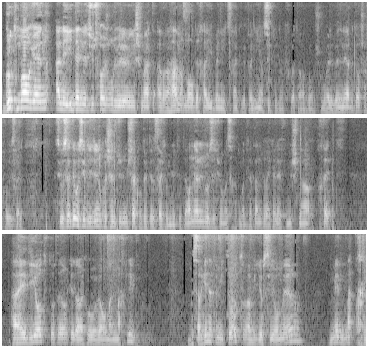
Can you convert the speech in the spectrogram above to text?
Good morning, allez, Idan sera aujourd'hui le Nishmat Abraham, Mordechai ben Yitzhak Vefani, ainsi que notre foi Taravor Shmuel ben Lea Betor Shachol Israël. Si vous souhaitez aussi dédier une prochaine étude de Mishnah, contactez sac communauté éternelle, nous étions Masachat Mod Katan, Perek Aleph, Mishnah Chet. Hahediot Tofer Kedarako Veroman Machliv. Mesargin et Amitot, Rabbi Yossi Omer, Mematrin.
